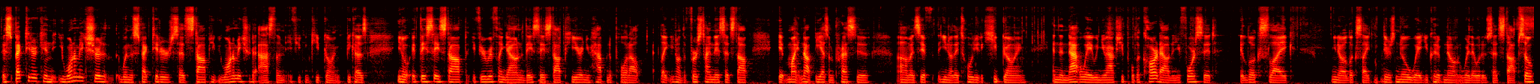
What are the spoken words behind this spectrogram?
the spectator can you want to make sure that when the spectator says stop you, you want to make sure to ask them if you can keep going. Because you know if they say stop if you're riffling down and they say stop here and you happen to pull it out like you know the first time they said stop it might not be as impressive um, as if you know they told you to keep going. And then that way when you actually pull the card out and you force it it looks like you know it looks like there's no way you could have known where they would have said stop. So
